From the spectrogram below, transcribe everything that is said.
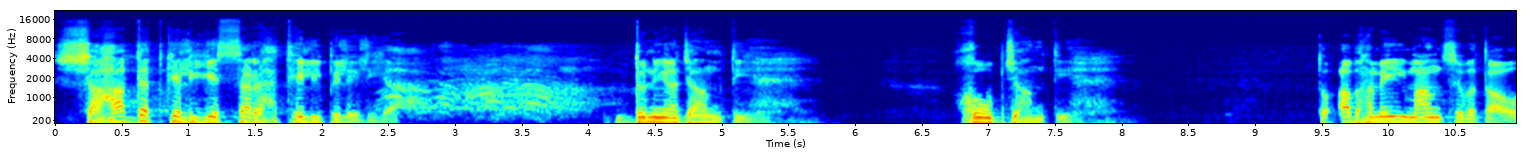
शहादत के लिए सर हथेली पे ले लिया। दुनिया जानती है, खूब जानती है। तो अब हमें ईमान से बताओ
